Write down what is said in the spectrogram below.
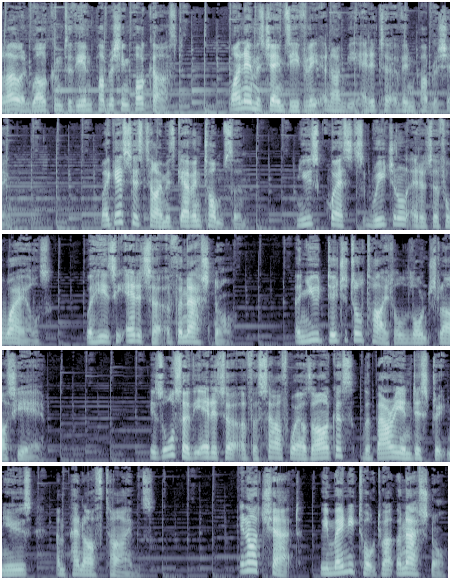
Hello and welcome to the In Publishing Podcast. My name is James Evelegh and I'm the editor of In Publishing. My guest this time is Gavin Thompson, NewsQuest's regional editor for Wales, where he is the editor of The National, a new digital title launched last year. He is also the editor of the South Wales Argus, the Barry and District News, and Penarth Times. In our chat, we mainly talked about The National.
